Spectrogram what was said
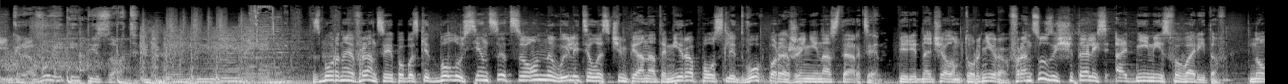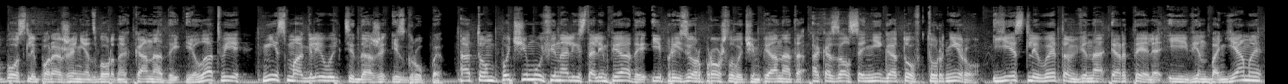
Игровой эпизод. Сборная Франции по баскетболу сенсационно вылетела с чемпионата мира после двух поражений на старте. Перед началом турнира французы считались одними из фаворитов, но после поражения от сборных Канады и Латвии не смогли выйти даже из группы. О том, почему финалист Олимпиады и призер прошлого чемпионата оказался не готов к турниру, есть ли в этом вина Эртеля и Винбаньямы,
